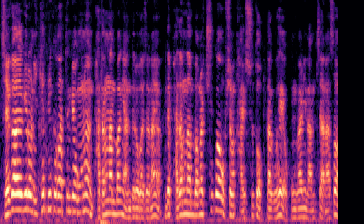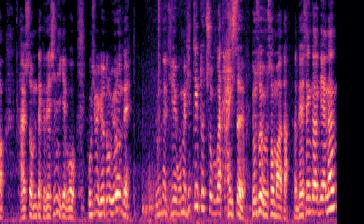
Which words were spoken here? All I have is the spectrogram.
제가 알기로는 이 캠핑카 같은 경우는 바닥 난방이 안 들어가잖아요. 근데 바닥 난방을 추가 옵션 달 수도 없다고 해요. 공간이 남지 않아서 달 수 없는데 그 대신 이게 뭐 보시면 요런 요런데 요런데 뒤에 보면 히팅 토출구가 다 있어요. 요소 요소마다. 내 생각에는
